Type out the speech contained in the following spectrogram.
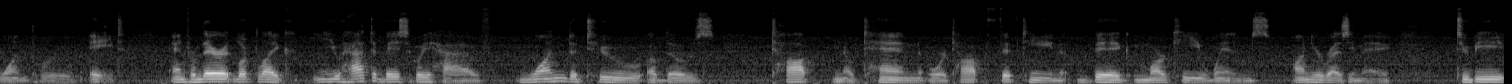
1 through 8. And from there it looked like you had to basically have one to two of those top, you know, 10 or top 15 big marquee wins on your resume to be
